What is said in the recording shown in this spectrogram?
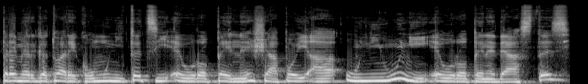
premergătoare comunității europene și apoi a Uniunii Europene de astăzi,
